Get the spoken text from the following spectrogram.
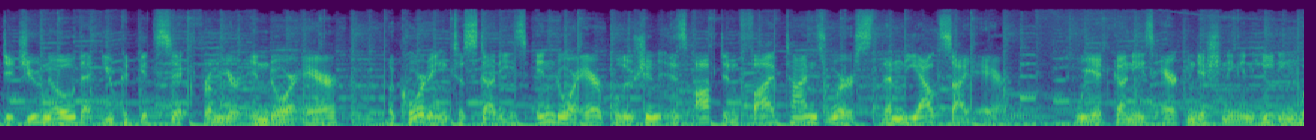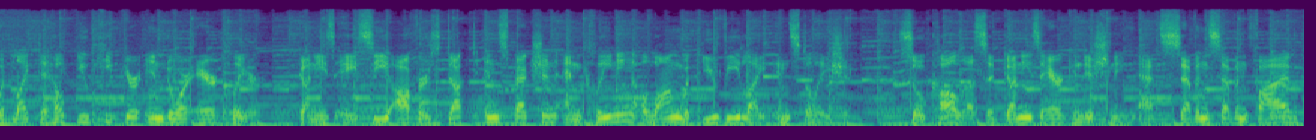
Did you know that you could get sick from your indoor air? According to studies, indoor air pollution is often five times worse than the outside air. We at Gunny's Air Conditioning and Heating would like to help you keep your indoor air clear. Gunny's AC offers duct inspection and cleaning along with UV light installation. So call us at Gunny's Air Conditioning at 775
